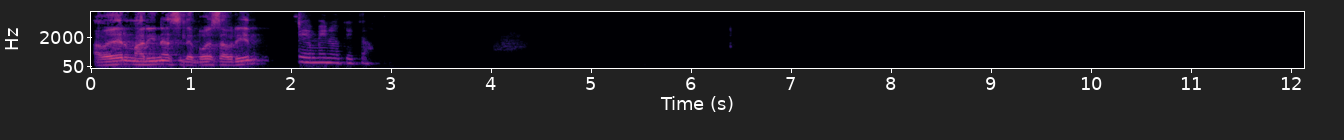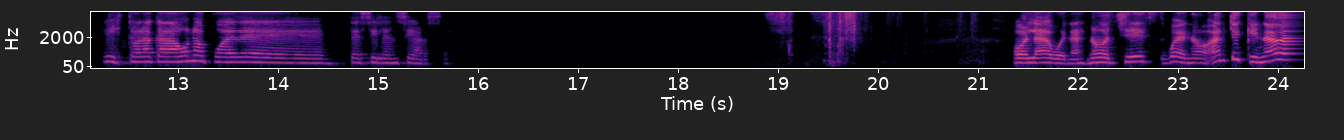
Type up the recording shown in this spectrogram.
A ver, Marina, si le puedes abrir. Sí, un minutito. Listo, ahora cada uno puede desilenciarse. Hola, buenas noches. Bueno, antes que nada,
